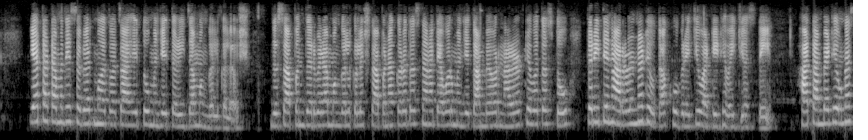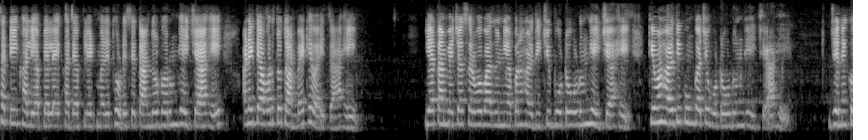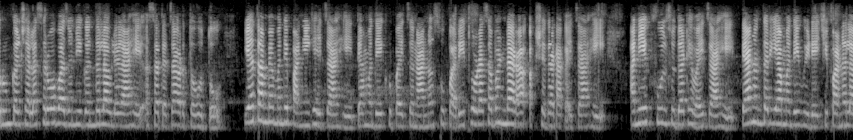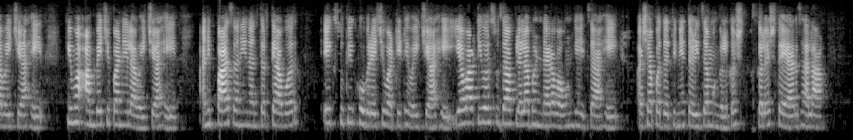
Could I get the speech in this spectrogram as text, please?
या ताटामध्ये सगळ्यात महत्त्वाचा आहे तो म्हणजे तळीचा मंगल कलश. जसं आपण जर वेळा मंगल कलश स्थापना करत असताना त्यावर म्हणजे तांब्यावर नारळ ठेवत असतो तरी ते नारळ न ठेवता खोबऱ्याची वाटी ठेवायची असते. हा तांब्या ठेवण्यासाठी खाली आपल्याला एखाद्या प्लेटमध्ये थोडेसे तांदूळ भरून घ्यायचे आहे आणि त्यावर तो तांब्या ठेवायचा आहे. या तांब्याच्या सर्व बाजूंनी आपण हळदीची बोट ओढून घ्यायची आहे किंवा हळदी कुंकाचे बोट ओढून घ्यायचे आहे. जेणेकरून कलशाला सर्व बाजूंनी गंध लावलेला आहे असा त्याचा अर्थ होतो. या तांब्यामध्ये पाणी घ्यायचं आहे. त्यामध्ये एक रुपयाचं नाणं सुपारी थोडासा भंडारा अक्षदा टाकायचा आहे आणि एक फूल सुद्धा ठेवायचं आहे. त्यानंतर यामध्ये विड्याची पानं लावायची आहेत किंवा आंब्याची पाने लावायची आहेत. आणि पाच आणि नंतर त्यावर एक सुकी खोबऱ्याची वाटी ठेवायची आहे. या वाटीवर सुद्धा आपल्याला भंडारा वाहून घ्यायचा आहे. अशा पद्धतीने तळीचा मंगल कलश तयार झाला.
